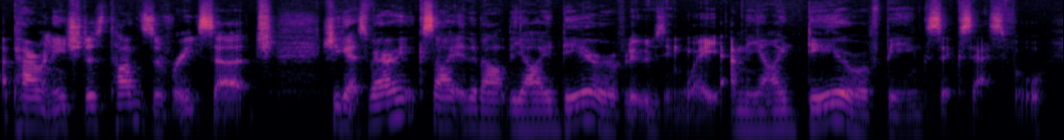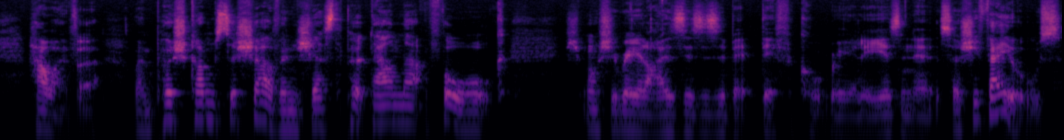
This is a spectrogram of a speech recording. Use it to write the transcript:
Apparently, she does tons of research. She gets very excited about the idea of losing weight and the idea of being successful. However, when push comes to shove and she has to put down that fork, she, well, she realises this is a bit difficult, really, isn't it? So she fails.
